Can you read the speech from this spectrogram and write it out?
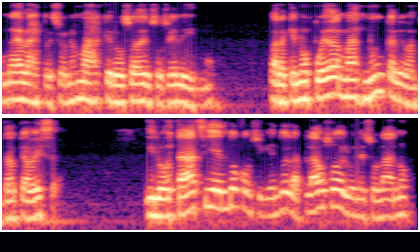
una de las expresiones más asquerosas del socialismo, para que no pueda más nunca levantar cabeza. Y lo está haciendo consiguiendo el aplauso del venezolano,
